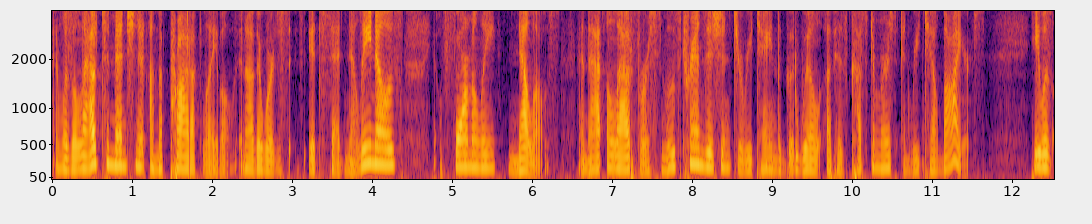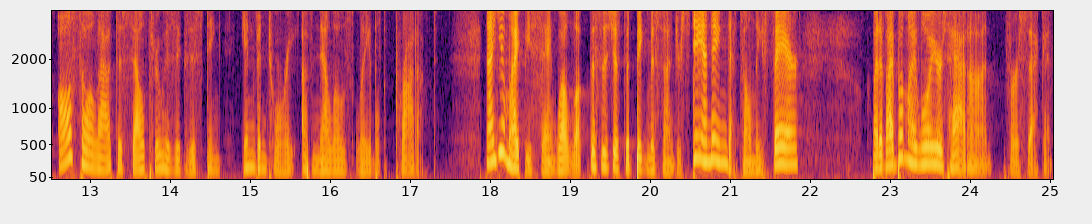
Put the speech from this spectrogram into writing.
and was allowed to mention it on the product label. In other words, it said Nellino's, formerly Nello's and that allowed for a smooth transition to retain the goodwill of his customers and retail buyers. He was also allowed to sell through his existing inventory of Nello's labeled product. Now you might be saying, well, look, this is just a big misunderstanding. That's only fair. But if I put my lawyer's hat on for a second,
